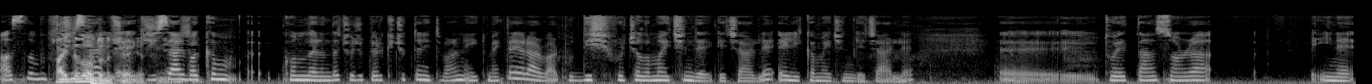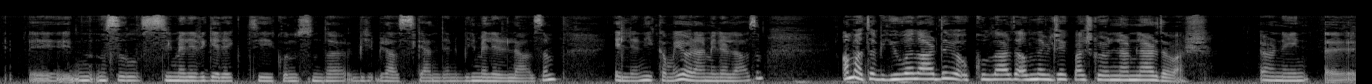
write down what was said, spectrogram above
aslında bu kişisel, faydalı olduğunu söylüyorsun. Kişisel yani. bakım konularında çocukları küçükten itibaren eğitmekte yarar var. Bu diş fırçalama için de geçerli, el yıkama için geçerli e, tuvaletten sonra yine e, nasıl silmeleri gerektiği konusunda bir, biraz kendilerini bilmeleri lazım. Ellerini yıkamayı öğrenmeleri lazım. Ama tabii yuvalarda ve okullarda alınabilecek başka önlemler de var. Örneğin e,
